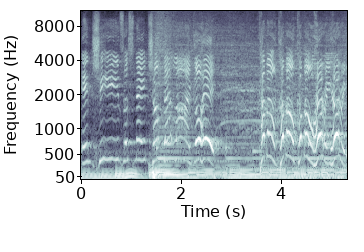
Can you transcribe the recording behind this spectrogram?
In Jesus' name, jump that line. Go ahead. Come on, come on, come on. Hurry, hurry.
